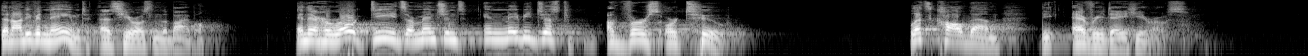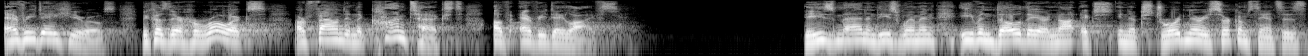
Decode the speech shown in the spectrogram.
They're not even named as heroes in the Bible. And their heroic deeds are mentioned in maybe just a verse or two. Let's call them the everyday heroes. Everyday heroes, because their heroics are found in the context of everyday lives. These men and these women, even though they are not ex- in extraordinary circumstances,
